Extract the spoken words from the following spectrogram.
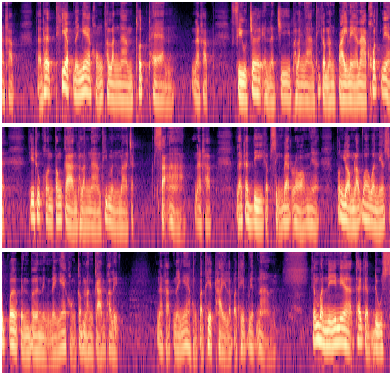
นะครับ แต่ถ้าเทียบในแง่ของพลังงานทดแทนนะครับ future energy พลังงานที่กำลังไปในอนาคตเนี่ยที่ทุกคนต้องการพลังงานที่มันมาจากสะอาดนะครับ และก็ดีกับสิ่งแวดล้อมเนี่ยต้องยอมรับว่าวันนี้ซูเปอร์เป็นเบอร์หนึ่งในแง่ของกำลังการผลิตนะครับในแง่ของประเทศไทยและประเทศเวียดนามงั้นวันนี้เนี่ยถ้าเกิดดูไซ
